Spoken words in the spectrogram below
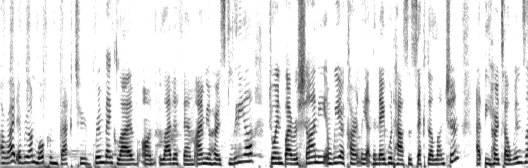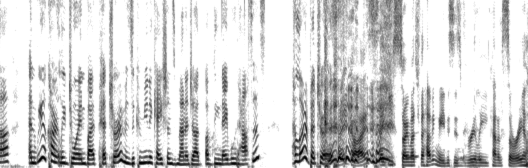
All right, everyone, welcome back to Brimbank Live on Live FM. I'm your host, Lydia, joined by Rashani, and we are currently at the Neighbourhood Houses Sector Luncheon at the Hotel Windsor. And we are currently joined by Petro, who's the communications manager of the Neighbourhood Houses. Hello, Petro. Hey guys, thank you so much for having me. This is really kind of surreal.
